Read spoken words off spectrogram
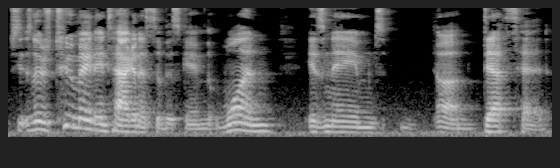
She, so there's two main antagonists of this game. One is named um, Death's Head,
